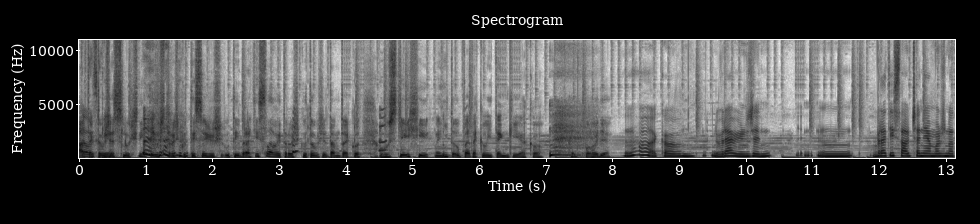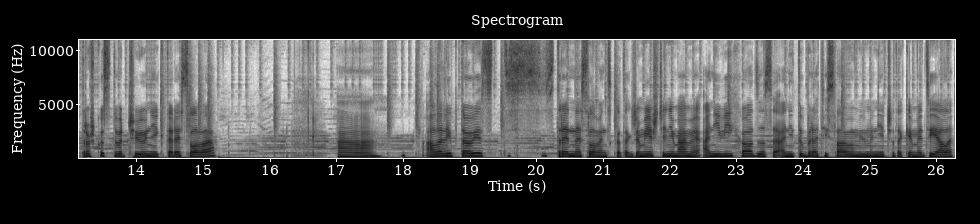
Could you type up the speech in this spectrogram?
a tak to už je slušný, to už trošku, ty jsi už u té Bratislavy trošku, to už je tam to jako hustější. Není to úplně takový tenký, jako v pohodě. No, ako vravím, že mm, Bratislavčania možno trošku stvrčujú niektoré slova. A, ale Liptov je stredné Slovensko, takže my ešte nemáme ani východ, zase ani tu Bratislavu, my sme niečo také medzi, ale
